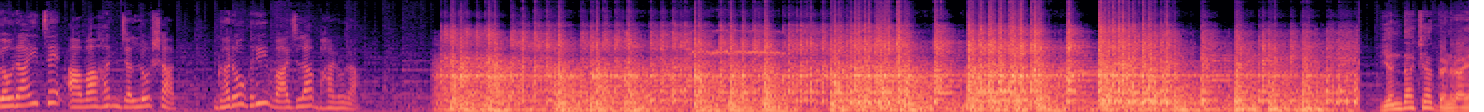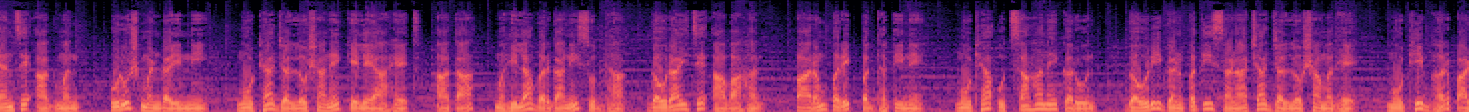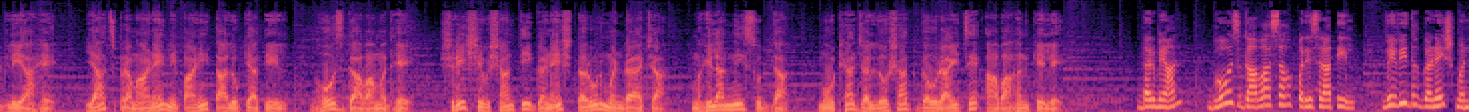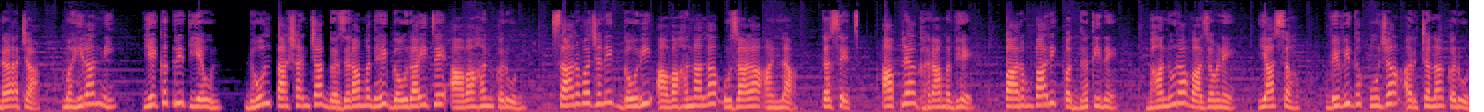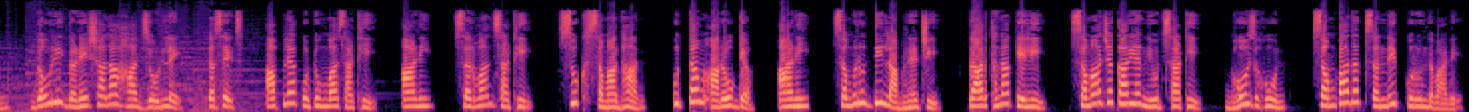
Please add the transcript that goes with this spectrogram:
गौराईचे आवाहन जल्लोषात घरोघरी वाजला भानुरा. यंदाच्या गणरायांचे आगमन पुरुष मंडळींनी मोठ्या जल्लोषाने केले आहेच. आता महिला वर्गाने सुद्धा गौराईचे आवाहन पारंपरिक पद्धतीने मोठ्या उत्साहाने करून गौरी गणपती सणाच्या जल्लोषामध्ये मोठी भर पाडली आहे. याचप्रमाणे निपाणी तालुक्यातील भोज गावामध्ये श्री शिवशांती गणेश तरुण मंडळाच्या महिलांनी सुद्धा मोठ्या जल्लोषात गौराईचे आवाहन केले. दरम्यान भोज गावासह परिसरातील विविध गणेश मंडळाच्या महिलांनी एकत्रित येऊन ढोल ताशांच्या गजरामध्ये गौराईचे आवाहन करून सार्वजनिक गौरी आवाहनाला उजाळा आणला. तसेच आपल्या घरामध्ये पारंपरिक पद्धतीने भानुरा वाजवणे यासह विविध पूजा अर्चना करून गौरी गणेशाला हात जोडले तसेच आपल्या कुटुंबासाठी आणि सर्वांसाठी सुख समाधान उत्तम आरोग्य आणि समृद्धी लाभण्याची प्रार्थना केली. समाजकार्य न्यूजसाठी भोजहून संपादक संदीप कुरुंदवाडे.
